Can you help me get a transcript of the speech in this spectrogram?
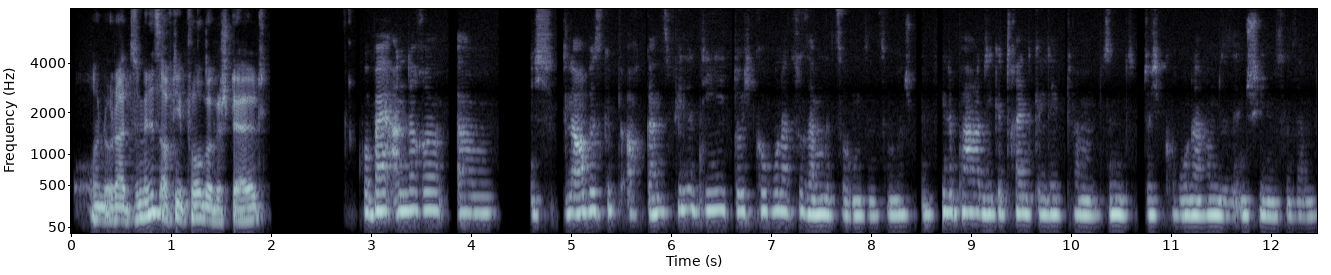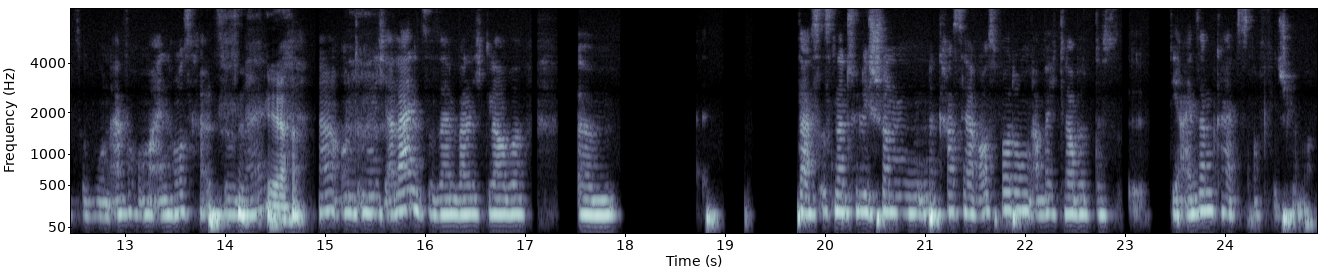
Und oder zumindest auf die Probe gestellt. Wobei andere ähm, ich glaube, es gibt auch ganz viele, die durch Corona zusammengezogen sind, zum Beispiel. Viele Paare, die getrennt gelebt haben, sind durch Corona, haben sie entschieden, zusammen zu wohnen. Einfach um einen Haushalt zu sein. ja. ja. Und um nicht alleine zu sein, weil ich glaube, ähm, das ist natürlich schon eine krasse Herausforderung, aber ich glaube, dass äh, die Einsamkeit ist noch viel schlimmer.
